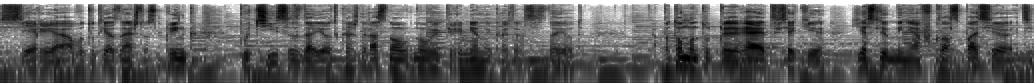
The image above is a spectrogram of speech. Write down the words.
серия, а вот тут я знаю, что Spring пути создает каждый раз, нов, новые переменные каждый раз создает. А потом он тут проверяет всякие, если у меня в класс-пасе эти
